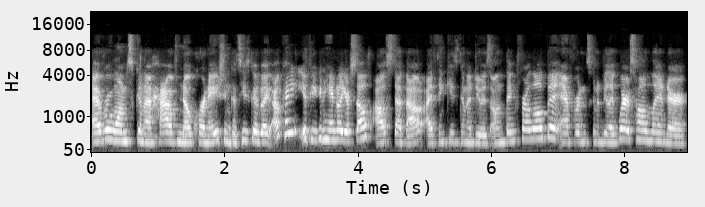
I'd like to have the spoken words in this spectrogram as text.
everyone's gonna have no coordination because he's gonna be like, okay, if you can handle yourself, I'll step out. I think he's gonna do his own thing for a little bit, and everyone's gonna be like, where's Homelander?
